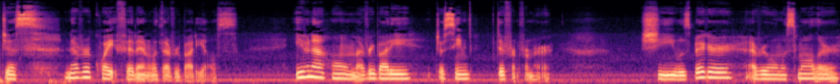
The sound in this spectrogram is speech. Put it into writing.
just never quite fit in with everybody else. Even at home, everybody just seemed different from her. She was bigger, everyone was smaller.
